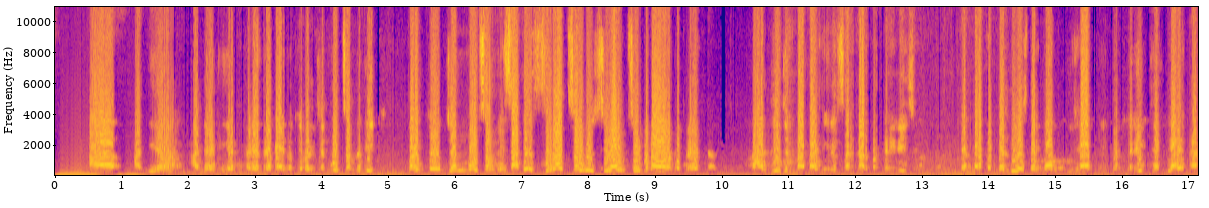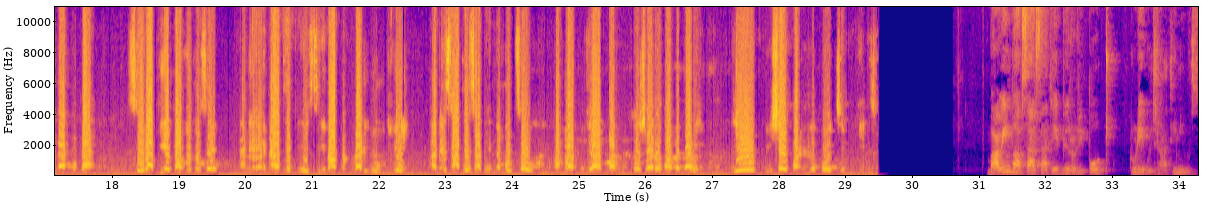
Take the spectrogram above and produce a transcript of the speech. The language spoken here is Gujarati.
આ માનનીય આદરણીય નરેન્દ્રભાઈનો કેવળ જન્મોત્સવ નથી, પરંતુ જન્મોત્સવની સાથે સેવાત્સવ, સેવા ઉત્સવ બનાવવાનો પ્રયત્ન. ભારતીય જનતા પાર્ટી અને સરકાર પણ કરી રહી છે. તેમના પંદર દિવસ દરમિયાન ગુજરાતની પણ દરેક જગ્યાએ નાના મોટા સેવાકીય કામો થશે અને એના થકી સેવા પખવાડીઓ ઉજવી. અને સાથે સાથે નમોત્સવ આપણા ગુજરાતમાં મુખ્ય શહેરોમાં બતાવી એ વિષય પણ લોકો વચ્ચે મૂકીએ છે. ભાવિન ભાવસાર સાથે bureau report today Gujarati news.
